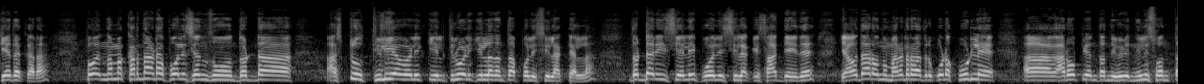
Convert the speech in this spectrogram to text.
ಖೇದಕರ. ನಮ್ಮ ಕರ್ನಾಟಕ ಪೊಲೀಸ್ ದೊಡ್ಡ ಅಷ್ಟು ತಿಳಿಯವಳಿಕೆ ತಿಳುವಳಿಕೆ ಇಲ್ಲದಂಥ ಪೊಲೀಸ್ ಇಲಾಖೆ ಅಲ್ಲ. ದೊಡ್ಡ ರೀತಿಯಲ್ಲಿ ಪೊಲೀಸ್ ಇಲಾಖೆ ಸಾಧ್ಯ ಇದೆ. ಯಾವ್ದಾರ ಒಂದು ಮರ್ಡರ್ ಆದರೂ ಕೂಡ ಕೂಡಲೇ ಆರೋಪಿ ಅಂತಂದು ಹೇಳಿ ನಿಲ್ಲಿಸುವಂಥ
